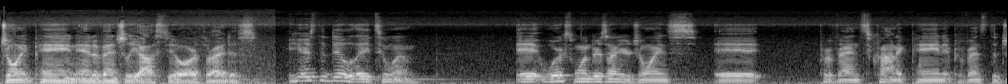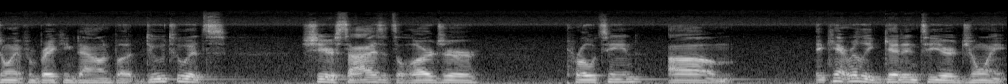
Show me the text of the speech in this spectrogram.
joint pain, and eventually osteoarthritis. Here's the deal with A2M it works wonders on your joints. It prevents chronic pain, it prevents the joint from breaking down, but due to its sheer size, it's a larger protein, um, it can't really get into your joint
